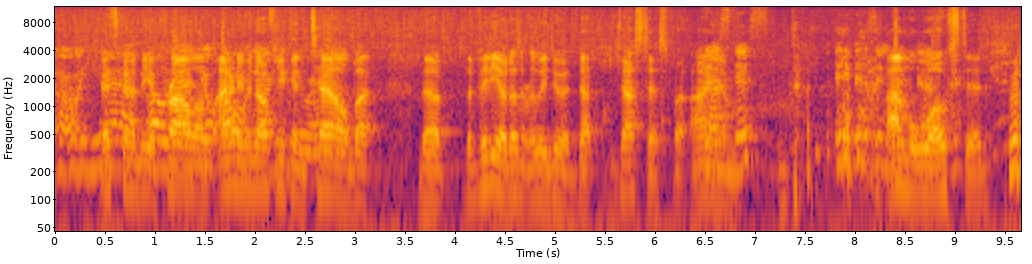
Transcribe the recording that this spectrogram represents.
Oh yeah. it's gonna be a Oh, yeah, problem. Joe- I don't even know if you can doing tell, it. but the the video doesn't really do it du- justice. But I Justice? It doesn't am. I'm do roasted. I'm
